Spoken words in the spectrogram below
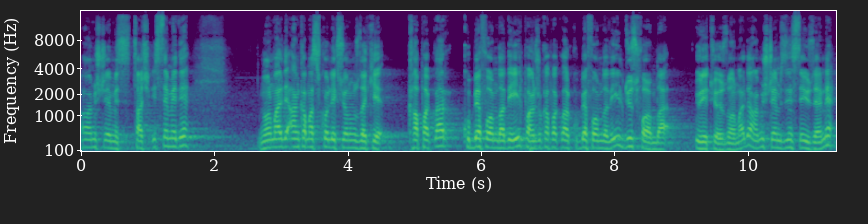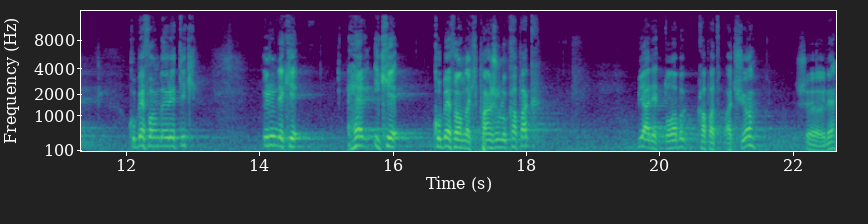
ama müşterimiz taç istemedi. Normalde Anka Masif koleksiyonumuzdaki kapaklar kubbe formda değil, panjur kapaklar kubbe formda değil, düz formda üretiyoruz normalde ama müşterimizin isteği üzerine kubbe formda ürettik. Üründeki her iki kubbe formdaki panjurlu kapak bir adet dolabı kapatıp açıyor. Şöyle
